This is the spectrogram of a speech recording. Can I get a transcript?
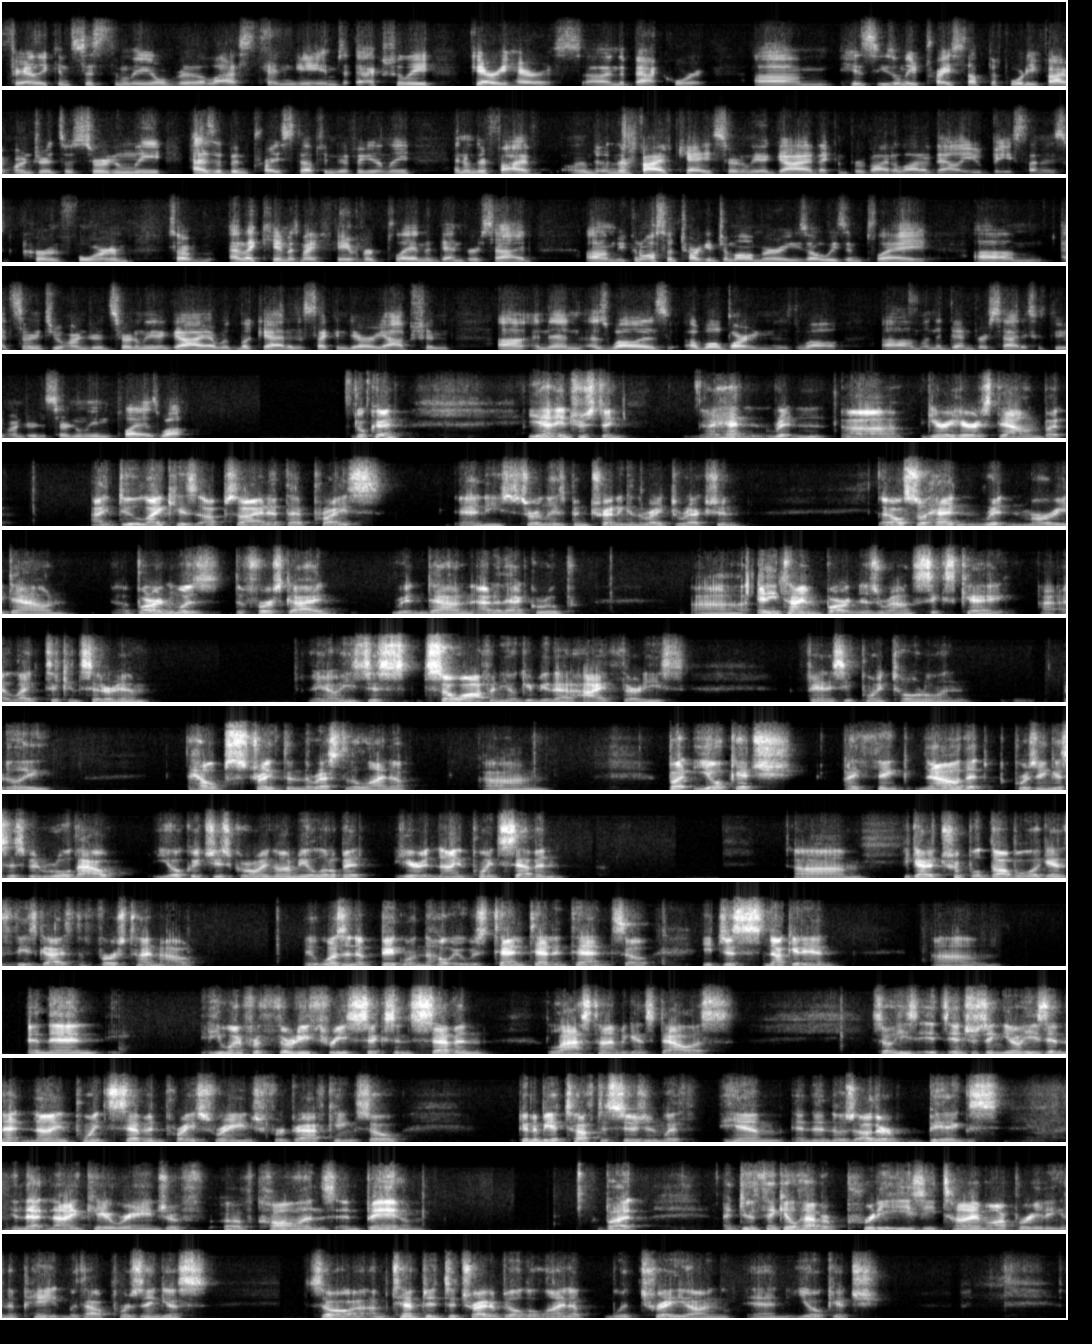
fairly consistently over the last 10 games, actually, Gary Harris uh, in the backcourt. Um, his, he's only priced up to 4,500, so certainly hasn't been priced up significantly. And under five under, under 5K, certainly a guy that can provide a lot of value based on his current form. So I like him as my favorite play on the Denver side. Um, you can also target Jamal Murray. He's always in play. Um, at 7,200, certainly a guy I would look at as a secondary option. Uh, and then as well as uh, Will Barton as well um, on the Denver side. At 6,200 is certainly in play as well. Okay. Yeah, interesting. I hadn't written uh, Gary Harris down, but I do like his upside at that price, and he certainly has been trending in the right direction. I also hadn't written Murray down. Uh, Barton was the first guy written down out of that group. Uh, anytime Barton is around 6K, I, I, like to consider him. You know, he's just so often he'll give you that high 30s fantasy point total and really helps strengthen the rest of the lineup. Um, but Jokic, I think now that Porzingis has been ruled out, Jokic is growing on me a little bit here at 9.7. Um, he got a triple double against these guys the first time out. It wasn't a big one though. It was 10, 10, and 10. So he just snuck it in. Um, and then he went for 33, 6, and 7 last time against Dallas. So he's it's interesting. You know, he's in that 9.7 price range for DraftKings. So going to be a tough decision with him and then those other bigs in that 9K range of of Collins and Bam. But I do think he'll have a pretty easy time operating in the paint without Porzingis. So I'm tempted to try to build a lineup with Trae Young and Jokic.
